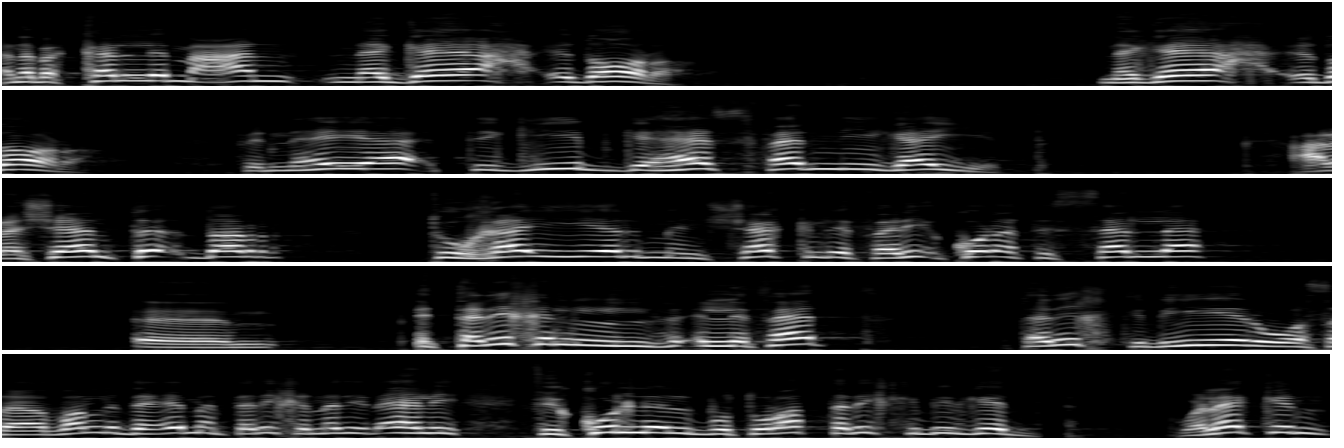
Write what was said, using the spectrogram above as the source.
أنا بتكلم عن نجاح إدارة. نجاح إدارة في إن هي تجيب جهاز فني جيد علشان تقدر تغير من شكل فريق كرة السلة. التاريخ اللي فات تاريخ كبير وسيظل دائما تاريخ النادي الأهلي في كل البطولات تاريخ كبير جدا. ولكن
